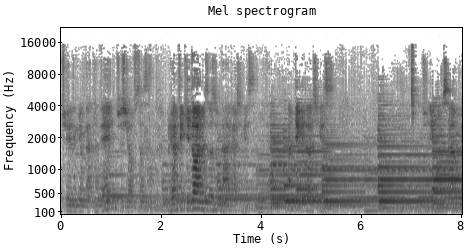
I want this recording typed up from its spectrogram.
주의 능력 나타내 주시옵소서. 우리 함께 기도하면서 좀 나아가시겠습니다. 함께 기도하시겠습니다. 주님 감사합니다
